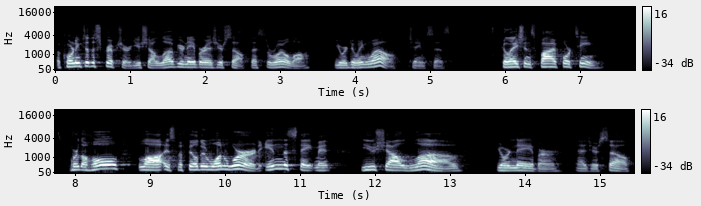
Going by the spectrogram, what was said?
according to the scripture, you shall love your neighbor as yourself. That's the royal law. You are doing well, James says. Galatians 5:14, where the whole law is fulfilled in one word, in the statement, you shall love your neighbor as yourself.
